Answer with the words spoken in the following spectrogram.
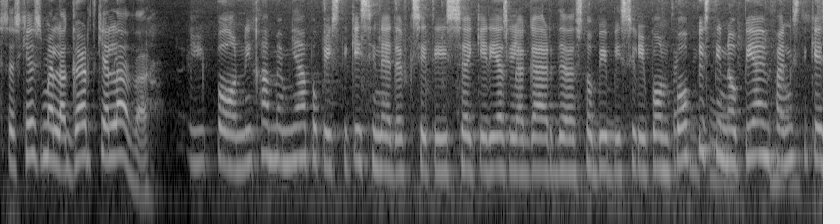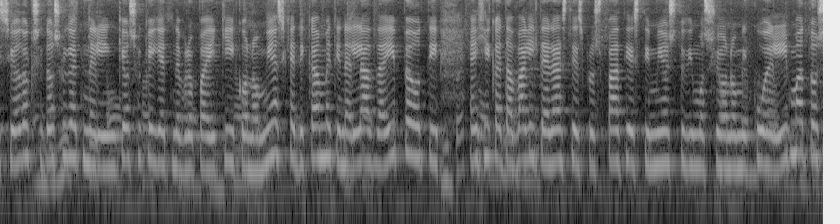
σε σχέση με Λαγκάρντ και Ελλάδα. Λοιπόν, είχαμε μια αποκλειστική συνέντευξη της ε, κυρίας Λαγκάρντ στο BBC, λοιπόν, Πόπη, στην οποία εμφανίστηκε αισιόδοξη τόσο για την ελληνική όσο και για την ευρωπαϊκή οικονομία. Σχετικά με την Ελλάδα, είπε ότι έχει καταβάλει τεράστιες προσπάθειες στη μείωση του δημοσιονομικού ελλείμματος.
